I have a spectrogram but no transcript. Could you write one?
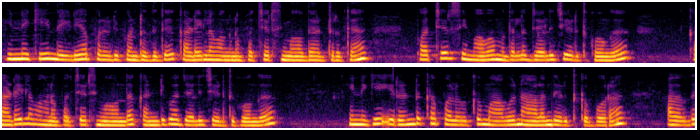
இன்றைக்கி இந்த இடியாப்பம் ரெடி பண்ணுறதுக்கு கடையில் வாங்கின பச்சரிசி மாவு தான் எடுத்திருக்கேன். பச்சரிசி மாவை முதல்ல ஜலிச்சு எடுத்துக்கோங்க. கடையில் வாங்கின பச்சரிசி மாவு இருந்தால் கண்டிப்பாக ஜலிச்சு எடுத்துக்கோங்க. இன்றைக்கி ரெண்டு கப் அளவுக்கு மாவு நான் அளந்து எடுத்துக்க போகிறேன் அதாவது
